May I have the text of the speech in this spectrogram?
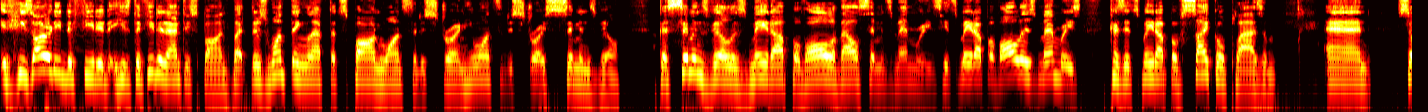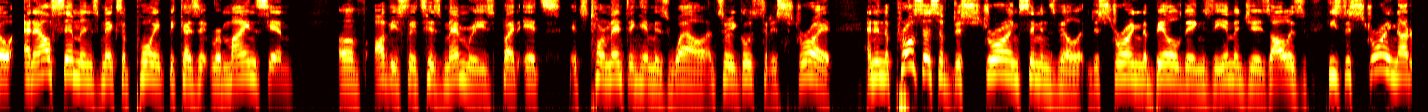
he's already defeated he's defeated anti-spawn but there's one thing left that spawn wants to destroy and he wants to destroy simmonsville because simmonsville is made up of all of al simmons memories. It's made up of all his memories because it's made up of psychoplasm. And so and al simmons makes a point because it reminds him of obviously it's his memories, but it's it's tormenting him as well. And so he goes to destroy it. And in the process of destroying Simmonsville, destroying the buildings, the images, all his he's destroying not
